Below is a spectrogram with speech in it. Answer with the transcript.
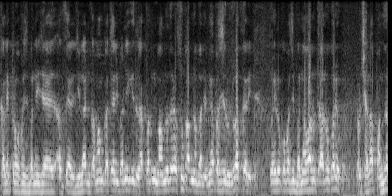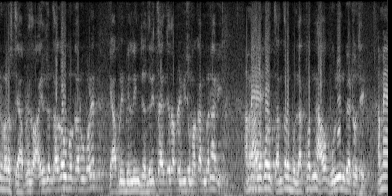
કલેક્ટર ઓફિસ બની જાય અત્યારે જિલ્લાની તમામ કચેરી બની ગઈ. લખપતની મામલતદાર શું કામ ન બને? મેં પછી રજૂઆત કરી. તો એ લોકો પછી બનાવવાનું ચાલુ કર્યું. પણ છેલ્લા પંદર વર્ષથી આપણે તો આયોજન તો અગાઉ કરવું પડે કે આપણી બિલ્ડિંગ જજરી થાય છે તો આપણે બીજું મકાન બનાવી અમે- લોકો તંત્ર લખપતને આવો ભૂલીને બેઠો છે. અમે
